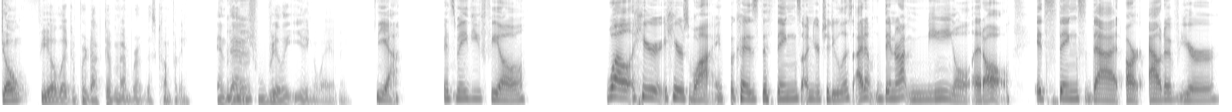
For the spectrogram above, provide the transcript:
don't feel like a productive member of this company. And that Mhm. is really eating away at me. Yeah. It's made you feel well, here here's why. Because the things on your to-do list, I don't they're not menial at all. It's things that are out of your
